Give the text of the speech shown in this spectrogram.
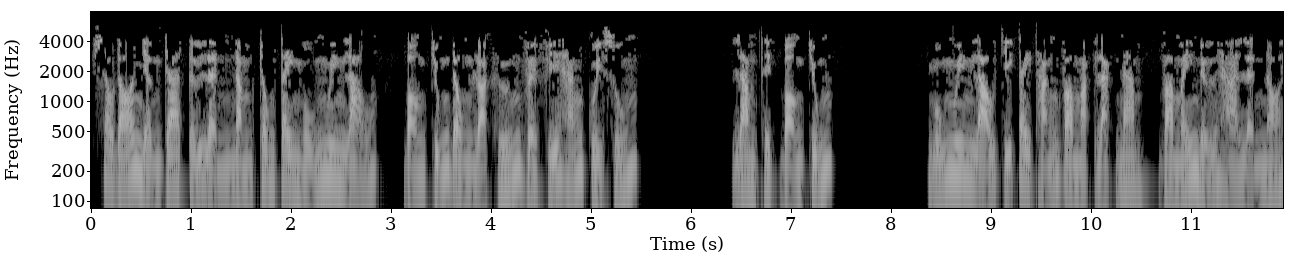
Sau đó nhận ra tử lệnh nằm trong tay ngũ nguyên lão, bọn chúng đồng loạt hướng về phía hắn quỳ xuống. Làm thịt bọn chúng. Ngũ nguyên lão chỉ tay thẳng vào mặt lạc nam, và mấy nữ hạ lệnh nói.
